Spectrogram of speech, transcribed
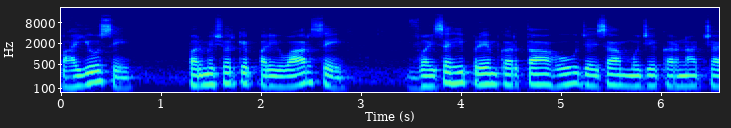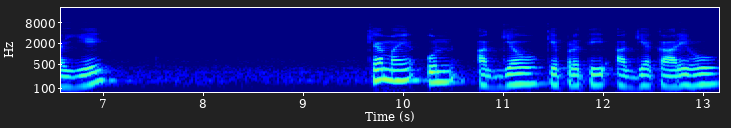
भाइयों से, परमेश्वर के परिवार से वैसा ही प्रेम करता हूँ जैसा मुझे करना चाहिए? क्या मैं उन आज्ञाओं के प्रति आज्ञाकारी हूँ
